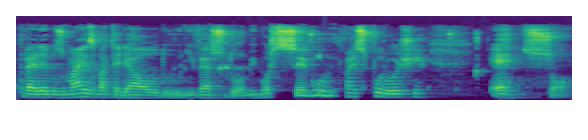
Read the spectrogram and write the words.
Traremos mais material do universo do Homem Morcego, mas por hoje é só.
